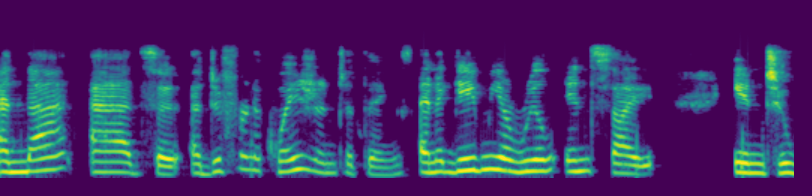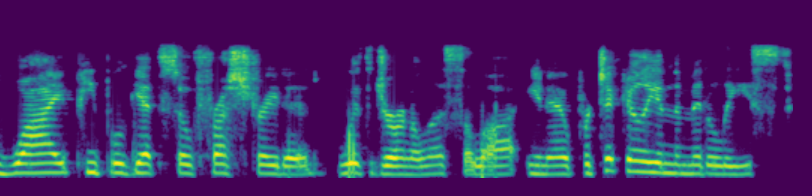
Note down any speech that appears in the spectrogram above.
and that adds a, a different equation to things. And it gave me a real insight into why people get so frustrated with journalists a lot, you know, particularly in the Middle East.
